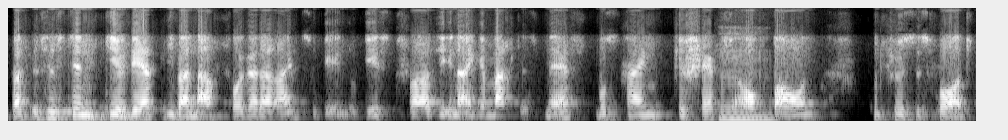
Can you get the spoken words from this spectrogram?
was ist es denn dir wert, lieber Nachfolger da reinzugehen? Du gehst quasi in ein gemachtes Nest, musst kein Geschäft mhm. aufbauen und führst es fort.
